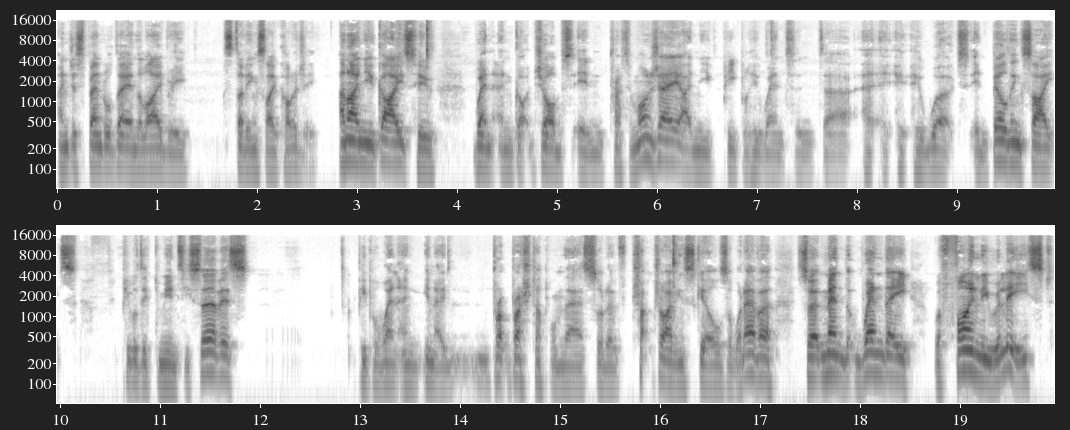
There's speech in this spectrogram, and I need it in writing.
and just spend all day in the library studying psychology. And I knew guys who went and got jobs in Pret a Manger. I knew people who went and uh, who worked in building sites. People did community service people went and you know br- brushed up on their sort of truck driving skills or whatever. So it meant that when they were finally released,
